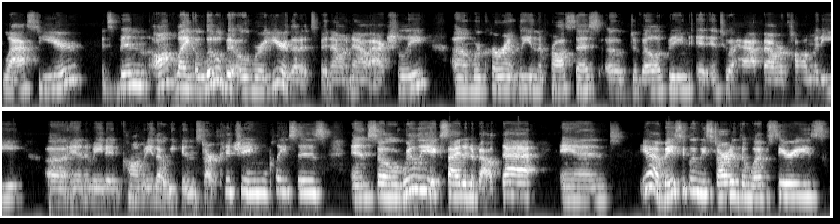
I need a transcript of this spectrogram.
last year. It's been on like a little bit over a year that it's been out now, actually. Um, we're currently in the process of developing it into a half-hour comedy uh, animated comedy that we can start pitching places. And so, really excited about that. And yeah, basically, we started the web series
